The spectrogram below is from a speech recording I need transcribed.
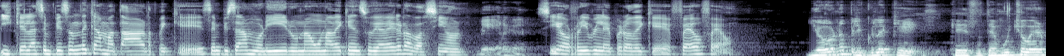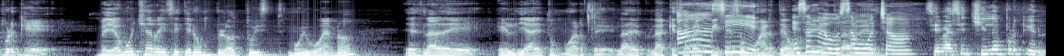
Y que las empiezan de que a matar, de que se empiezan a morir, una a una de que en su día de graduación. Verga. Sí, horrible, pero de que feo, feo. Yo una película que, que disfruté mucho ver porque me dio mucha risa y tiene un plot twist muy bueno. Es la de El día de tu muerte, la, de, la que se Ah, repite sí, su muerte. una esa y me otra gusta vez. mucho. Se me hace chila porque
